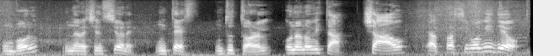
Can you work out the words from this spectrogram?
un volo, una recensione, un test, un tutorial, una novità. Ciao e al prossimo video!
